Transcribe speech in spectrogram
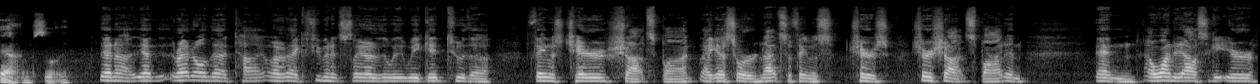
Yeah, absolutely. Then, uh, yeah, right on that time, or like a few minutes later, we, we get to the famous chair shot spot, I guess, or not so famous chair chair shot spot, and and I wanted to also get your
